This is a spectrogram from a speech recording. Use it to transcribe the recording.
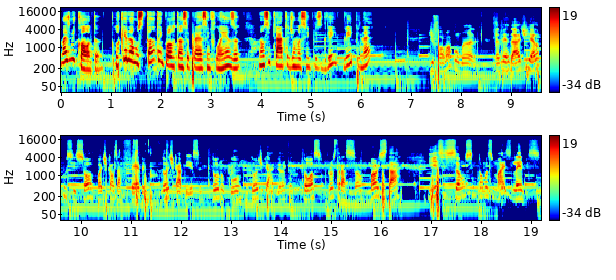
Mas me conta, por que damos tanta importância para essa influenza? Não se trata de uma simples gripe, né? De forma alguma, Ana. Na verdade, ela por si só pode causar febre, dor de cabeça, dor no corpo, dor de garganta, tosse, prostração, mal-estar e esses são os sintomas mais leves,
